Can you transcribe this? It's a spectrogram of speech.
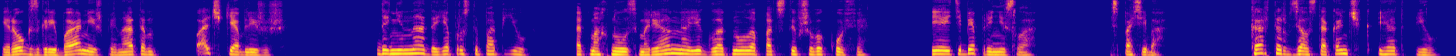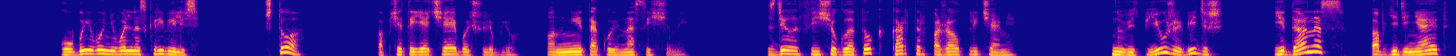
«Пирог с грибами и шпинатом. Пальчики оближешь». «Да не надо, я просто попью», — отмахнулась Марианна и глотнула подстывшего кофе. «Я и тебе принесла». «Спасибо». Картер взял стаканчик и отпил. Губы его невольно скривились. «Что?» «Вообще-то я чай больше люблю. Он не такой насыщенный». Сделав еще глоток, Картер пожал плечами. «Ну ведь пью же, видишь. Еда нас объединяет.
